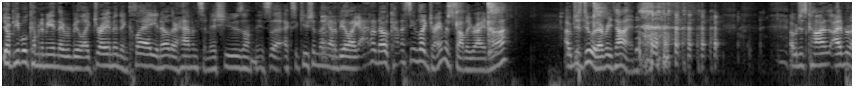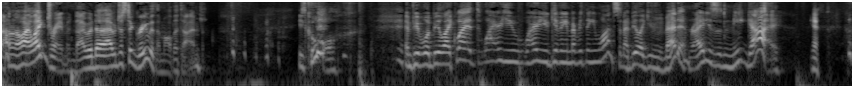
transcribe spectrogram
you know, people come to me and they would be like, Draymond and Clay, you know, they're having some issues on this uh, execution thing. I'd be like, I don't know. Kind of seems like Draymond's probably right, huh? I would just do it every time. I would just con. I, I don't know. I like Draymond. I would. Uh, I would just agree with him all the time. He's cool. And people would be like, "Why? Why are you? Why are you giving him everything he wants?" And I'd be like, "You've met him, right? He's a neat guy." yeah.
